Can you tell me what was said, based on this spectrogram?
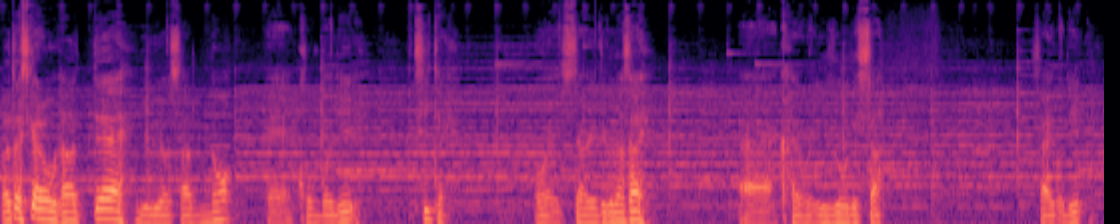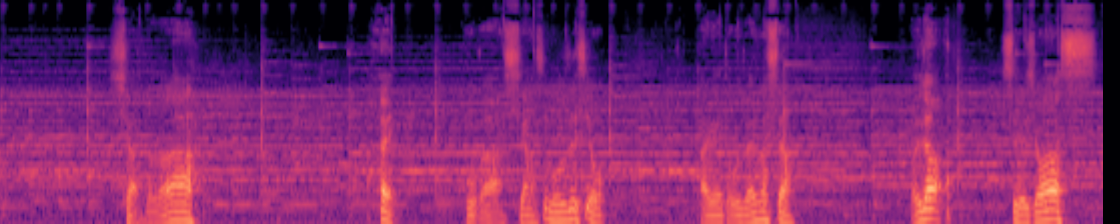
私からも代わってゆりおさんの、えー、今後について応援してあげてください。えー、加山雄三でした。最後に、幸せだな。はい。僕は幸せ者ですよ。ありがとうございました。それでは、失礼します。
